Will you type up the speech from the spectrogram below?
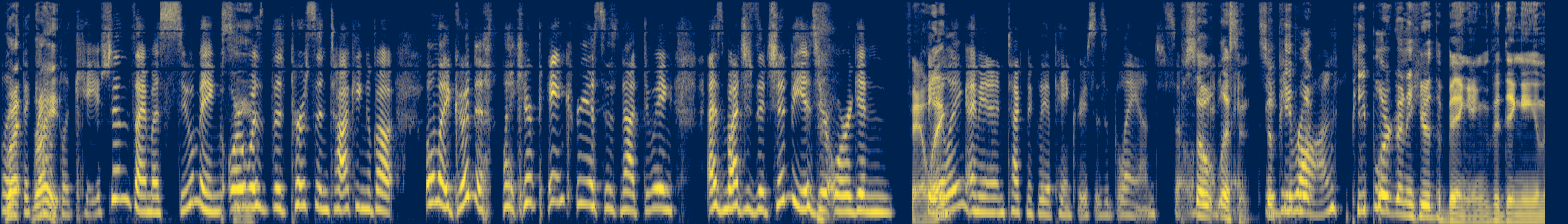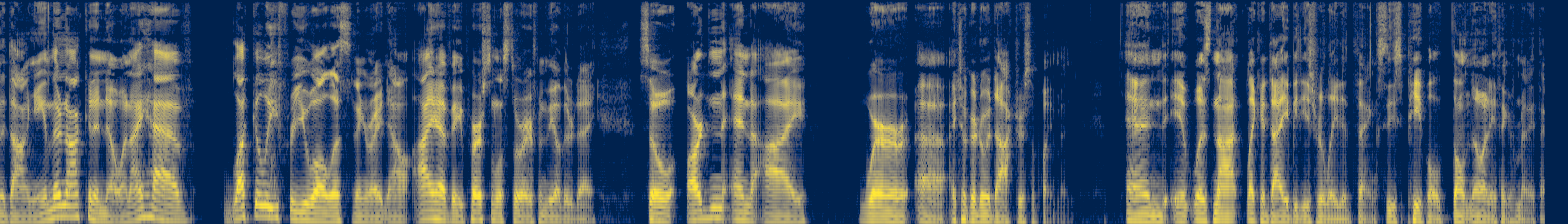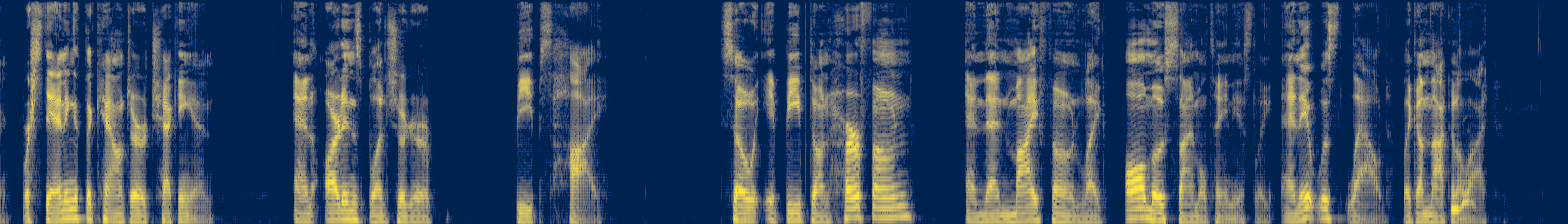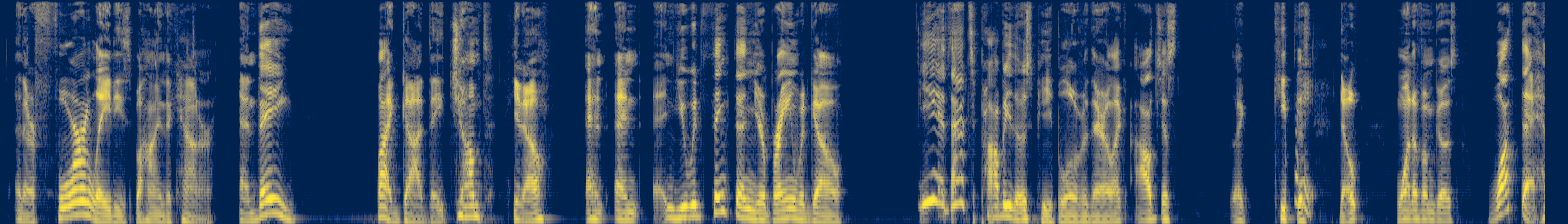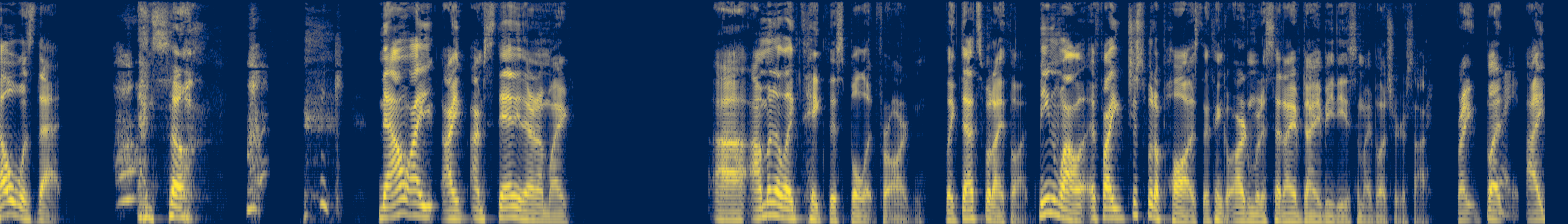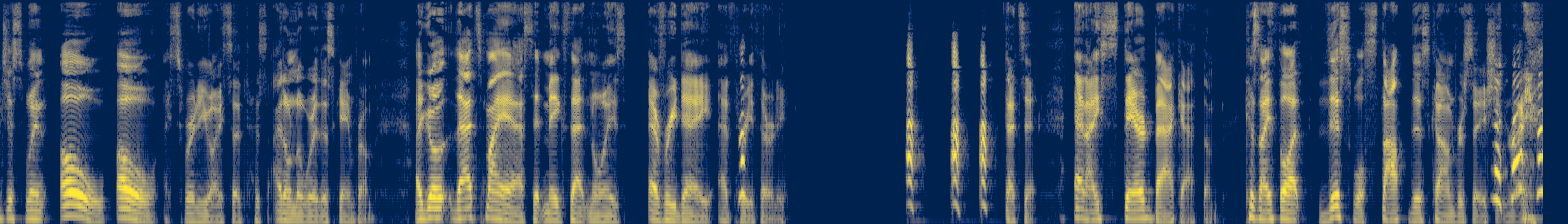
Like Right- the right. complications, I'm assuming, or was the person talking about, oh my goodness, like your pancreas is not doing as much as it should be? Is your organ Failing. failing? I mean, and technically a pancreas is a gland. So, So, anyway, listen, so people- wrong. people are going to hear the binging, the dinging, and the donging, and they're not going to know. And I have, luckily for you all listening right now, I have a personal story from the other day. So Arden and I were, uh, I took her to a doctor's appointment, and it was not like a diabetes related thing. So these people don't know anything from anything. We're standing at the counter checking in, and Arden's blood sugar beeps high. So it beeped on her phone and then my phone like almost simultaneously. And it was loud. Like I'm not gonna lie. And there are four ladies behind the counter, and they my God, they jumped, you know? And and and you would think then your brain would go, Yeah, that's probably those people over there. Like, I'll just like keep this. Nope. One of them goes, What the hell was that? and so now I, I I'm standing there and I'm like, uh, I'm gonna like take this bullet for Arden. Like that's what I thought. Meanwhile, if I just would have paused, I think Arden would have said I have diabetes and my blood sugar's high. Right. But Right. I just went, oh, oh, I swear to you, I said this. I don't know where this came from. I go, that's my ass. It makes that noise every day at 3:30. that's it. And I stared back at them because I thought this will stop this conversation, right?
